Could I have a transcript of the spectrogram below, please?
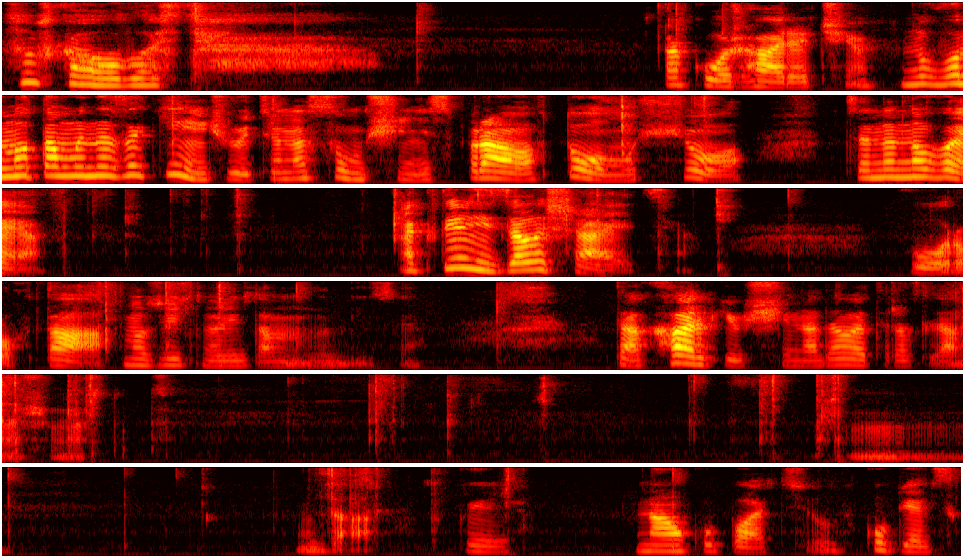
Сумська область. Також гаряче. Ну, воно там і не закінчується на Сумщині. Справа в тому, що це не нове. Активність залишається. Ворог, так. Ну, звісно, він там не лізе. Так, Харківщина. Давайте розглянемо, що у нас тут. Да, такий на окупацію. Куп'янськ.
